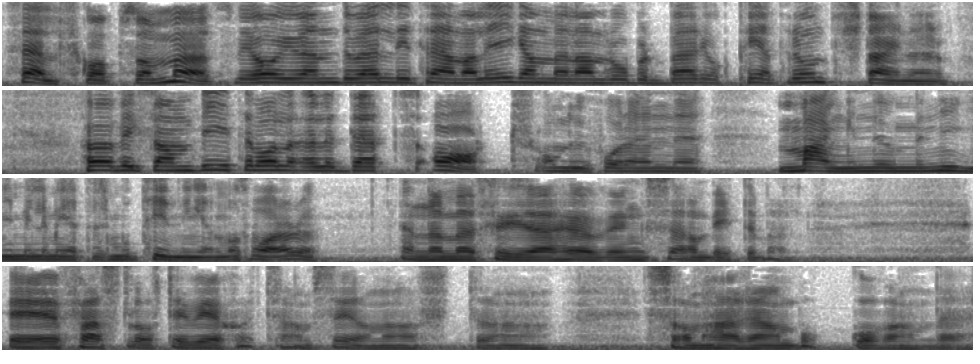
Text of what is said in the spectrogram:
sällskap som möts. Vi har ju en duell i tränarligan mellan Robert Berg och Peter Untersteiner. Höviks Unbeatable eller Death's Art? Om du får en eh, Magnum 9 mm mot tinningen. Vad svarar du? Nummer fyra Hövings Unbeatable. Eh, fastlåst i V75 senast. Eh, som Harran Bocco vann där.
